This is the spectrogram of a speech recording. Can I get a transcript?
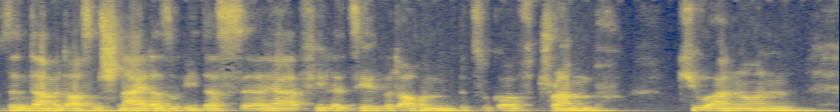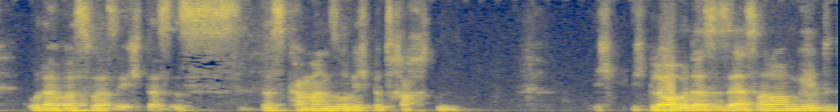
sind damit aus dem Schneider, so wie das äh, ja viel erzählt wird, auch in Bezug auf Trump, QAnon oder was weiß ich. Das ist, das kann man so nicht betrachten. Ich, ich glaube, dass es erstmal darum geht,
